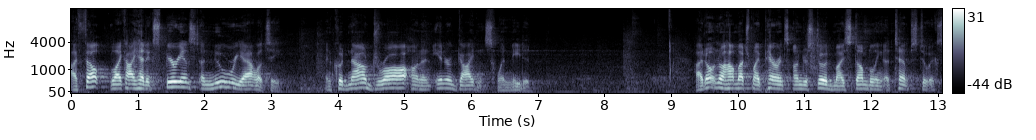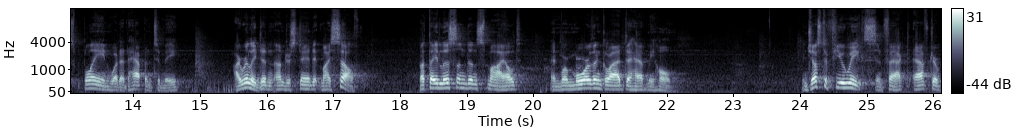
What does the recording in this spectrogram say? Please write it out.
I felt like I had experienced a new reality and could now draw on an inner guidance when needed. I don't know how much my parents understood my stumbling attempts to explain what had happened to me. I really didn't understand it myself, but they listened and smiled and were more than glad to have me home. In just a few weeks, in fact, after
